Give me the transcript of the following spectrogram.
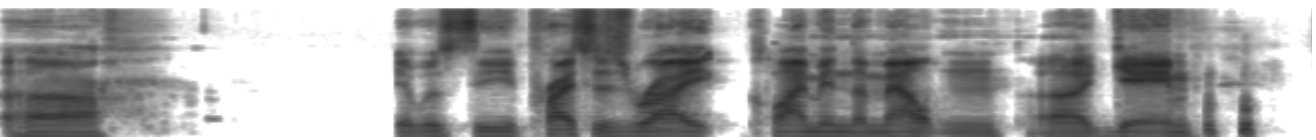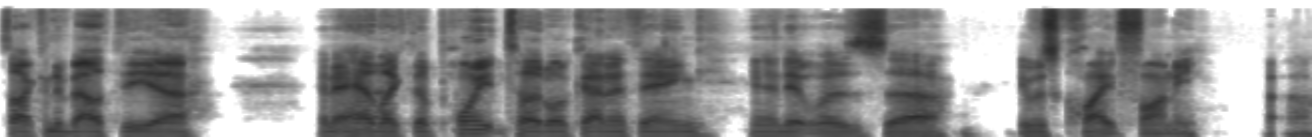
uh, it was the Price is Right climbing the mountain uh, game, talking about the uh, and it had like the point total kind of thing, and it was uh, it was quite funny. Uh,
